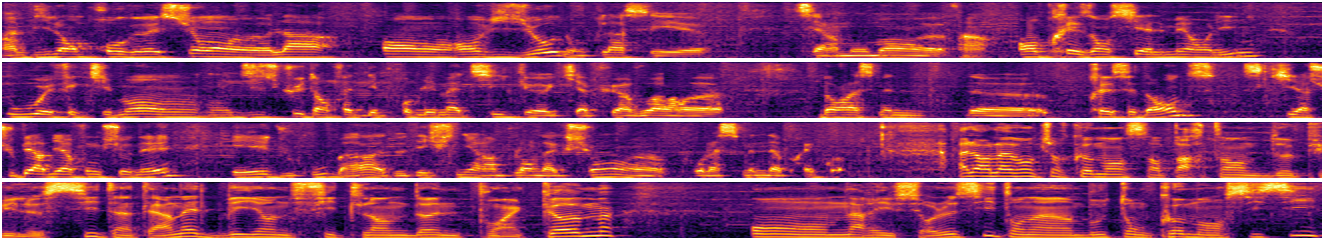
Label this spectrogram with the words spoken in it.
un bilan progression euh, là en, visio. Donc là, c'est euh, c'est un moment euh, en présentiel mais en ligne où effectivement on, discute en fait des problématiques qu'il y a pu avoir dans la semaine précédente, ce qui a super bien fonctionné, et du coup bah, de définir un plan d'action pour la semaine d'après. Quoi. Alors l'aventure commence en partant depuis le site internet beyondfitlondon.com. On arrive sur le site, on a un bouton commence ici.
